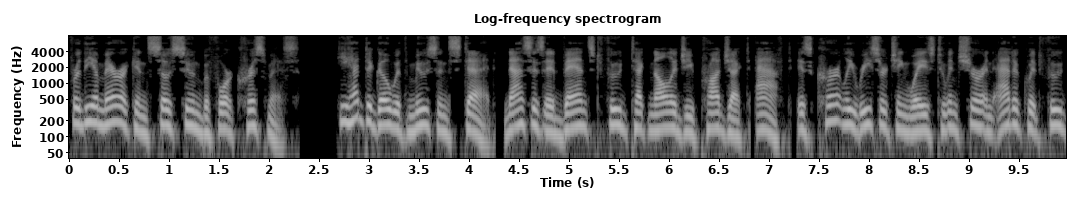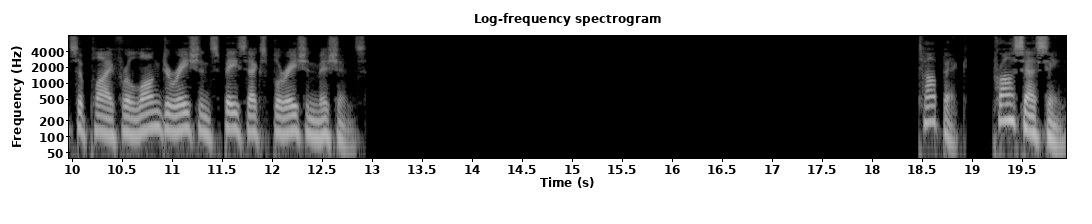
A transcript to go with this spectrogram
for the Americans so soon before Christmas. He had to go with moose instead. NASA's Advanced Food Technology Project (AFT) is currently researching ways to ensure an adequate food supply for long-duration space exploration missions. Processing.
